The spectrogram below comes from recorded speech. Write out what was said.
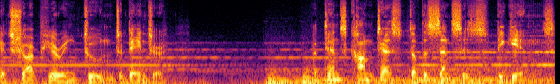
its sharp hearing tuned to danger. A tense contest of the senses begins.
